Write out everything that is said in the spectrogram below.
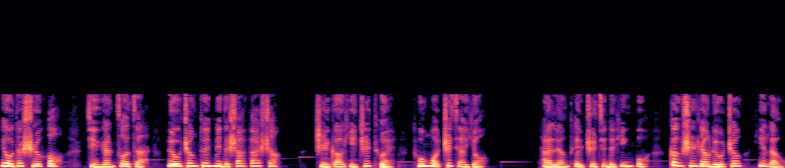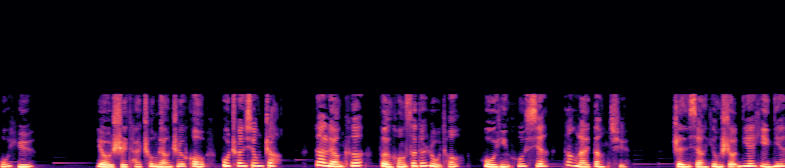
有的时候，竟然坐在刘征对面的沙发上，支高一只腿，涂抹指甲油。他两腿之间的阴部，更是让刘征一览无余。有时他冲凉之后不穿胸罩，那两颗粉红色的乳头忽隐忽现，荡来荡去。真想用手捏一捏，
